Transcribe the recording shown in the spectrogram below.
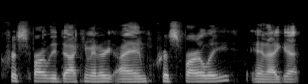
Chris Farley documentary. I am Chris Farley, and I got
